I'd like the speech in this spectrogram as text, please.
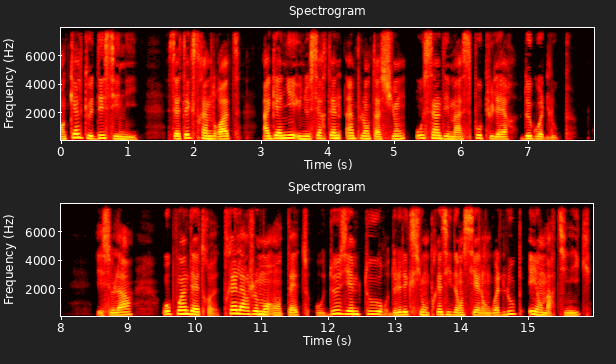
En quelques décennies, cette extrême droite a gagné une certaine implantation au sein des masses populaires de Guadeloupe. Et cela au point d'être très largement en tête au deuxième tour de l'élection présidentielle en Guadeloupe et en Martinique,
